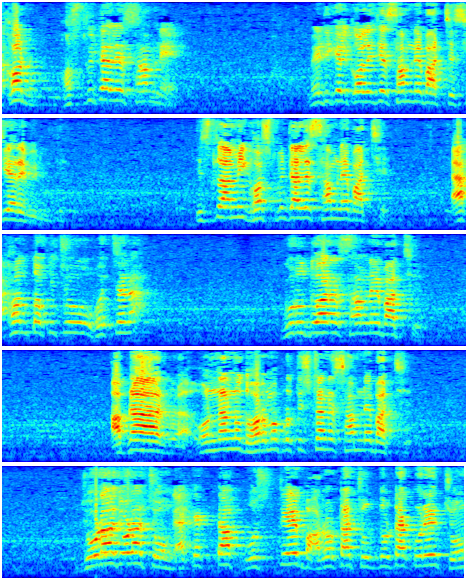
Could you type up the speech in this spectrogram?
এখন হসপিটালের সামনে, মেডিকেল কলেজের সামনে বাজছে সিআরের বিরুদ্ধে। ইসলামিক হসপিটালের সামনে বাড়ছে এখন তো কিছু হচ্ছে না। গুরুদুয়ারের সামনে বাজছে। আপনার অন্যান্য ধর্ম প্রতিষ্ঠানের সামনে বাড়ছে জোড়া জোড়া চোং এক একটা পোস্টে বারোটা চোদ্দটা করে চোং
